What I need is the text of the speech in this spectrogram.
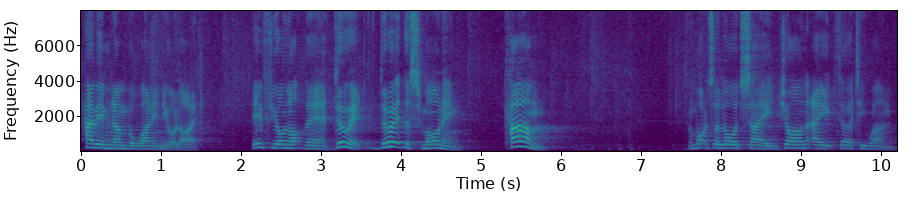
Have him number one in your life. If you're not there, do it. Do it this morning. Come. And what does the Lord say in John 8 31?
